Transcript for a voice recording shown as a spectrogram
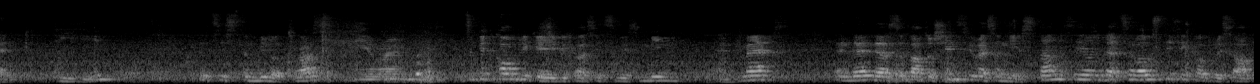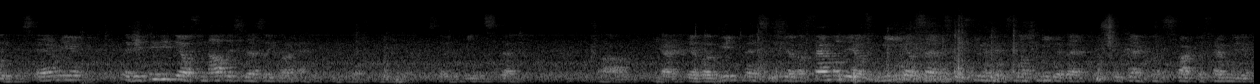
and D. This is the Miller-Truss theorem. It's a bit complicated because it's with min and max. And then there's the Bartoszyński Raisonnier-Stern theorem. That's the most difficult result in this area. Additivity of null is less equal additivity of. So it means that uh, yeah, if you have a witness, if you have a family of meager sets whose unit is not meager, then you can construct a family of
